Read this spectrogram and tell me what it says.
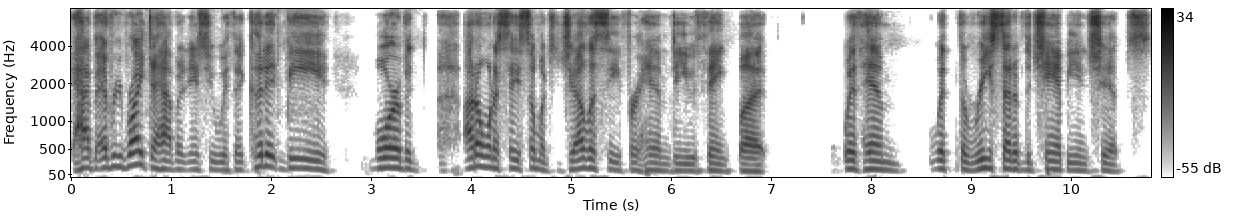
have every right to have an issue with it. Could it be more of a, I don't want to say so much jealousy for him, do you think, but with him, with the reset of the championships,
